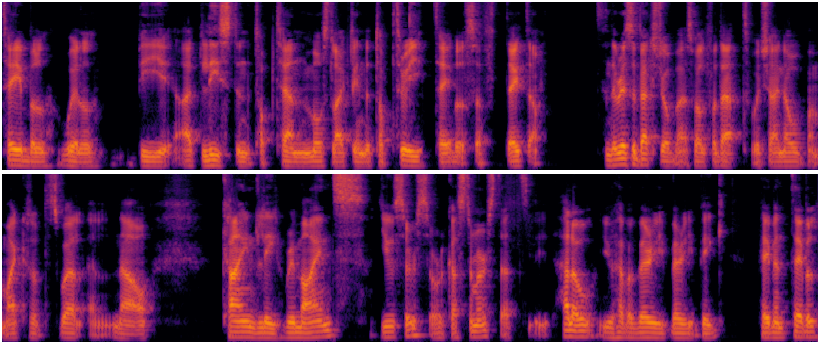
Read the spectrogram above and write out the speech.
table will be at least in the top 10, most likely in the top three tables of data. And there is a batch job as well for that, which I know Microsoft as well now kindly reminds users or customers that, hello, you have a very, very big payment table.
